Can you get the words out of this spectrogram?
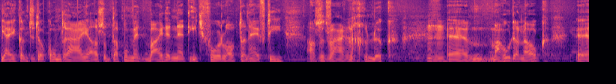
Ja, je kunt het ook omdraaien. Als op dat moment Biden net iets voorloopt, dan heeft hij als het ware geluk. Mm -hmm. um, maar hoe dan ook, uh,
